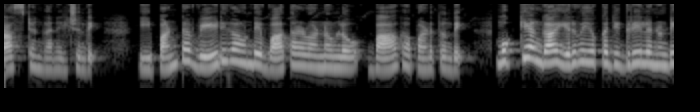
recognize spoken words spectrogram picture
రాష్ట్రంగా నిలిచింది. ఈ పంట వేడిగా ఉండే వాతావరణంలో బాగా పండుతుంది. ముఖ్యంగా ఇరవై ఒక్క డిగ్రీల నుండి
